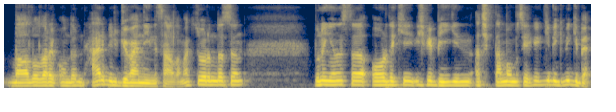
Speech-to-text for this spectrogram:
bağlı olarak onların her bir güvenliğini sağlamak zorundasın. Bunun yanı sıra oradaki hiçbir bilginin açıklanmaması gerekiyor gibi gibi gibi.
